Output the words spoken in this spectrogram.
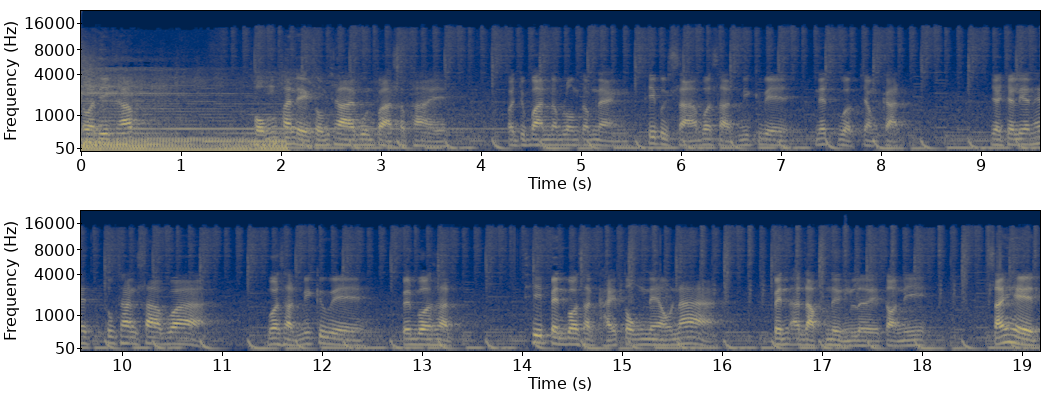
สวัสดีครับ ผมพันเอกสมชายบุญปราศสภายปัจจุบันดำรงตำแหน่งที่ปรึกษาบริษัทมิกเวเน็ตเวิร์กจำกัด อยากจะเรียนให้ทุกท่านทราบว่า บริษัทมิกเวเป็นบริษัทที่เป็นบริษัทขายตรงแนวหน้า เป็นอันดับหนึ่งเลยตอนนี้ สาเหตุ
